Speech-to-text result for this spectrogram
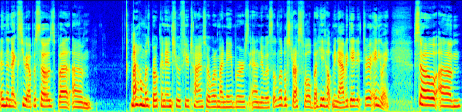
in the next few episodes. But, um, my home was broken into a few times by one of my neighbors and it was a little stressful but he helped me navigate it through anyway so um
